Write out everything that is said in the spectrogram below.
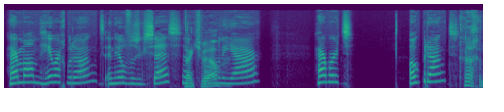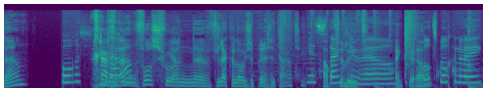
Herman, heel erg bedankt en heel veel succes het Dankjewel. volgende jaar. Herbert, ook bedankt. Graag gedaan. Boris, Graag gedaan. Vos voor Ja. een eh, vlekkeloze presentatie. Yes, Absoluut. dankjewel. Dankjewel. Tot volgende week.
